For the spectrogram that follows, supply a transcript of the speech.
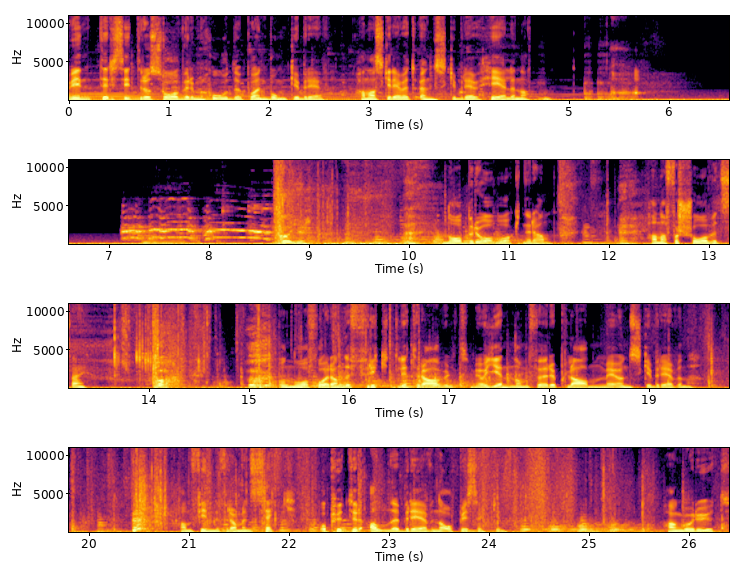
Vinter sitter og sover med hodet på en bunke brev. Han har skrevet ønskebrev hele natten. God jul. Nå bråvåkner han. Han har forsovet seg. Og nå får han det fryktelig travelt med å gjennomføre planen med ønskebrevene. Han finner fram en sekk og putter alle brevene oppi sekken. Han går ut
